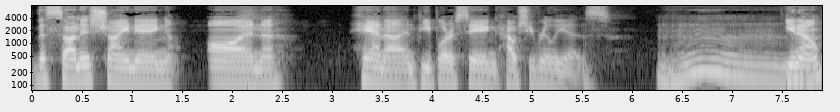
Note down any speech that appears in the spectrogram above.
the sun is shining on Hannah, and people are seeing how she really is. Mm. You know,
